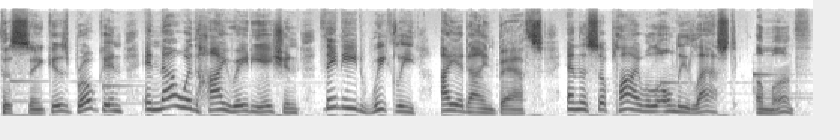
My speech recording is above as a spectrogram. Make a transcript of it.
The sink is broken, and now with high radiation, they need weekly iodine baths, and the supply will only last a month.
